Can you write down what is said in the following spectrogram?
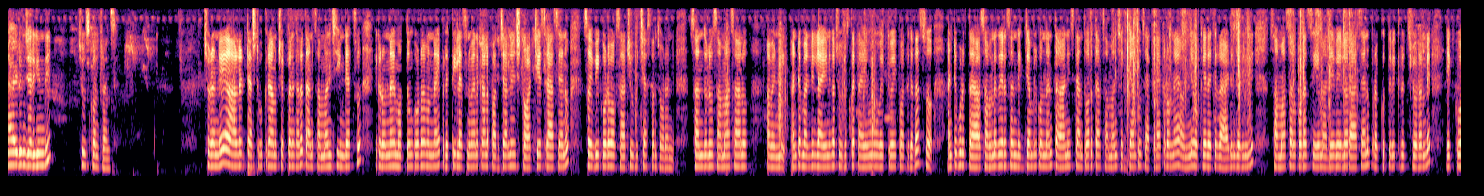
రాయడం జరిగింది. చూసుకోండి ఫ్రెండ్స్. చూడండి ఆల్రెడీ టెక్స్ట్ బుక్ గ్రామర్ చెప్పాను కదా దానికి సంబంధించి ఇండెక్స్ ఇక్కడ ఉన్నాయి మొత్తం కూడా ఉన్నాయి. ప్రతి లెసన్ వెనకాల పదజాలు నేను స్టార్ట్ చేసి రాశాను. సో ఇవి కూడా ఒకసారి చూపించేస్తాను చూడండి. సందులు సమాసాలు అవన్నీ. అంటే మళ్ళీ లైన్గా చూపిస్తే టైం ఎక్కువైపోద్ది కదా. సో అంటే ఇప్పుడు సెవెన్ దగ్గర ఎగ్జాంపుల్ ఉందని తానిస్తే అంతవరకు దానికి సంబంధించి ఎగ్జాంపుల్స్ ఎక్కడెక్కడ ఉన్నాయి అవన్నీ ఒకే దగ్గర రాయడం జరిగింది. సమాసాలు కూడా సేమ్ అదే వేలో రాశాను. ప్రకృతి వికృతి చూడండి. ఎక్కువ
